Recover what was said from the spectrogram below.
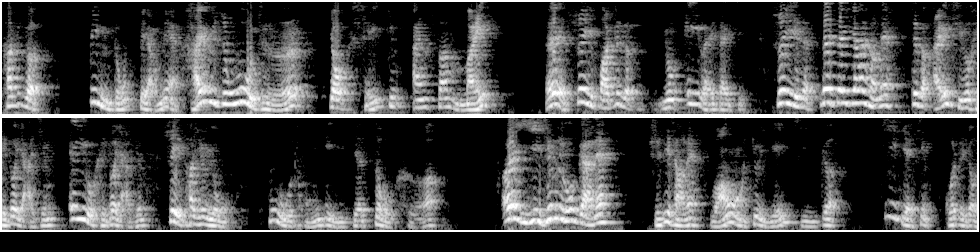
它这个病毒表面还有一种物质叫神经氨酸酶，哎，所以把这个用 A 来代替。所以呢，那再加上呢，这个 H 有很多亚型，A 有很多亚型，所以它就有不同的一些组合。而乙型流感呢，实际上呢，往往就引起一个季节性或者叫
